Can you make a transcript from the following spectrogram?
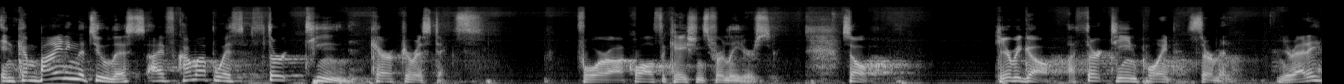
in combining the two lists, I've come up with 13 characteristics for uh, qualifications for leaders. So, here we go a 13 point sermon. You ready?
